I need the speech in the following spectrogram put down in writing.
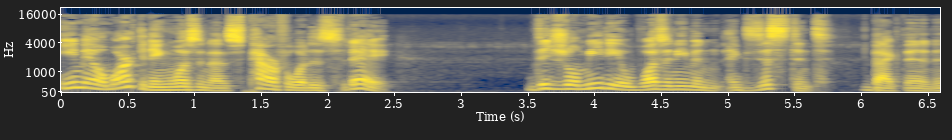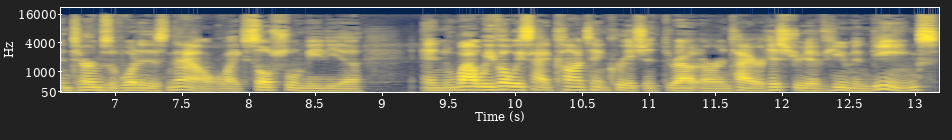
email marketing wasn't as powerful as it is today. Digital media wasn't even existent back then in terms of what it is now, like social media. And while we've always had content creation throughout our entire history of human beings,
